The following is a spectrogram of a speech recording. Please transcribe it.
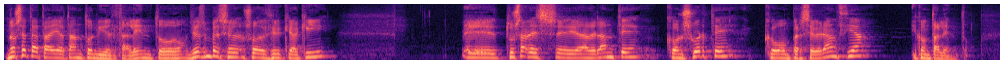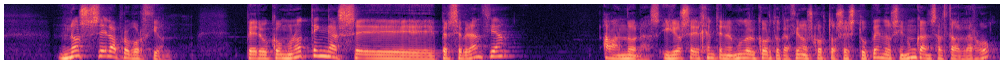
no se trata ya tanto ni del talento. Yo siempre suelo decir que aquí eh, tú sales eh, adelante con suerte, con perseverancia y con talento. No sé la proporción, pero como no tengas eh, perseverancia, abandonas. Y yo sé gente en el mundo del corto que hacía unos cortos estupendos y nunca han saltado al largo.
